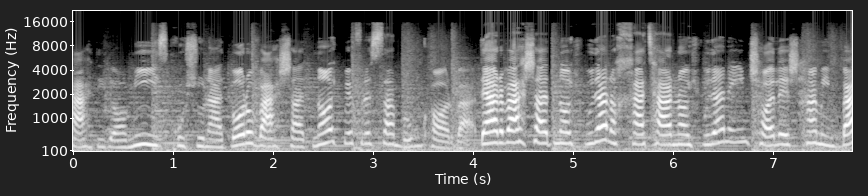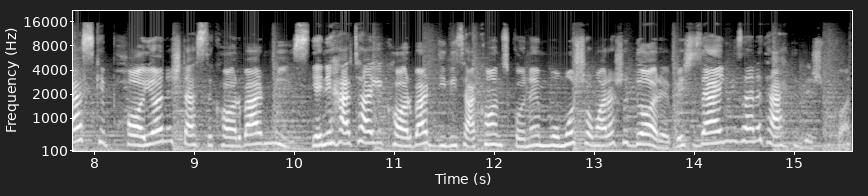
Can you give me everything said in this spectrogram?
تهدیدآمیز خشونتبار و وحشتناک بفرستن به اون کاربر. در وحشتناک بودن و خطرناک خطرناک بودن این چالش همین بس که پایانش دست کاربر نیست. یعنی حتی اگه کاربر delete account کنه مومو شمارش رو داره بهش زنگ می‌زنه تهدیدش می‌کنه.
